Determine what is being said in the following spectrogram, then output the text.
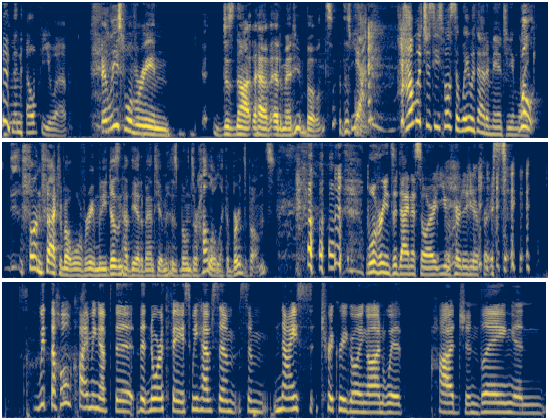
and then help you up. At least Wolverine does not have adamantium bones at this point. How much is he supposed to weigh with adamantium? Like, Well, fun fact about Wolverine: when he doesn't have the adamantium, his bones are hollow like a bird's bones. Wolverine's a dinosaur. You heard it here first. With the whole climbing up the the north face, we have some some nice trickery going on with Hodge and Lang, and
